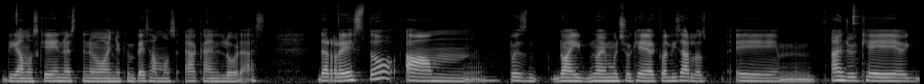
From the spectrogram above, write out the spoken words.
digamos que en este nuevo año que empezamos acá en Loras. De resto, pues no hay, no hay mucho que actualizarlos. Eh, Andrew, ¿qué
